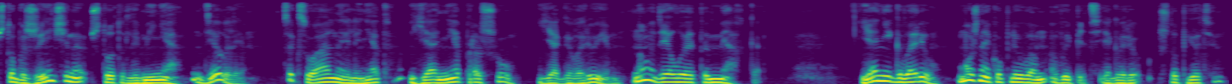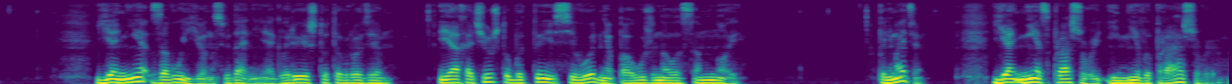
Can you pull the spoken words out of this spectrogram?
чтобы женщины что-то для меня делали, сексуально или нет, я не прошу, я говорю им, но делаю это мягко. Я не говорю, можно я куплю вам выпить? Я говорю, что пьете? Я не зову ее на свидание, я говорю ей что-то вроде я хочу, чтобы ты сегодня поужинала со мной. Понимаете? Я не спрашиваю и не выпрашиваю.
